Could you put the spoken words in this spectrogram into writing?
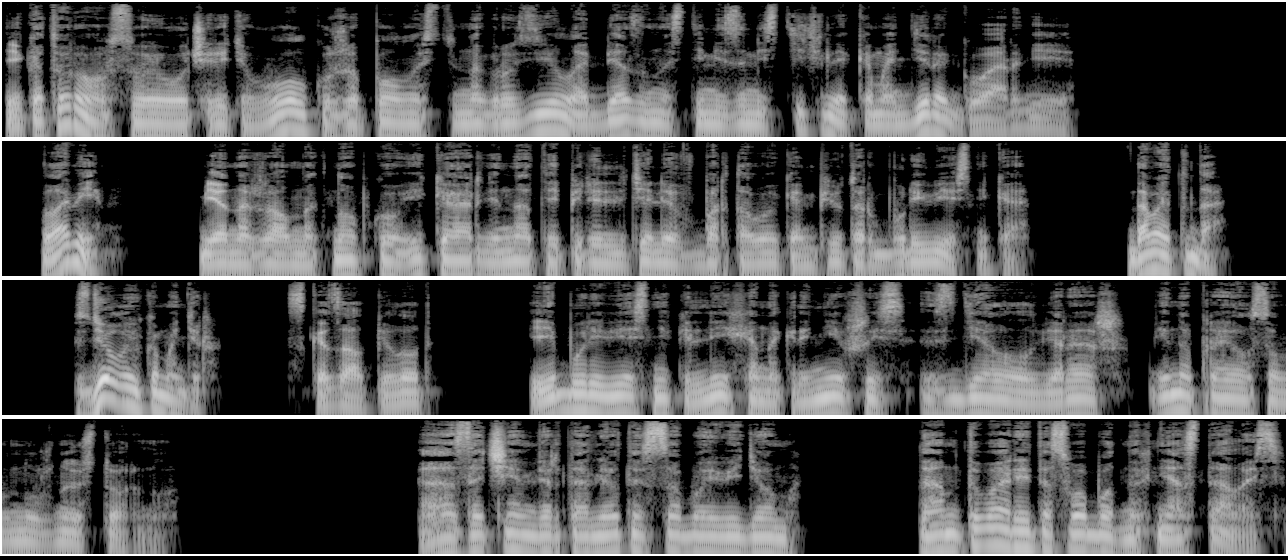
и которого, в свою очередь, Волк уже полностью нагрузил обязанностями заместителя командира гвардии. «Лови!» Я нажал на кнопку, и координаты перелетели в бортовой компьютер буревестника. «Давай туда». «Сделаю, командир», — сказал пилот, и буревестник, лихо накренившись, сделал вираж и направился в нужную сторону. «А зачем вертолеты с собой ведем?» Там тварей-то свободных не осталось,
